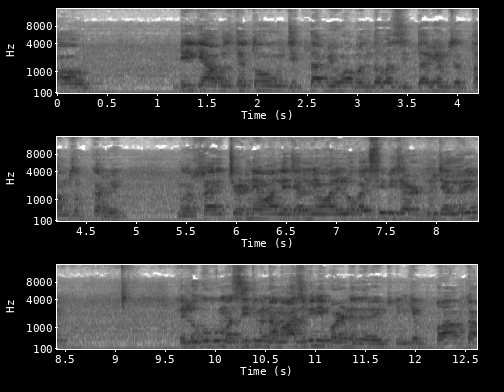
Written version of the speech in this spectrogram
और डी क्या बोलते तो जितना भी हुआ बंदोबस्त, जितना भी हम सब हम सब कर रहे। मगर खैर, चिढ़ने वाले, जलने वाले लोग ऐसे भी जल जल रहे कि लोगों को मस्जिद में नमाज़ भी नहीं पढ़ने दे रहे। इनके बाप का,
